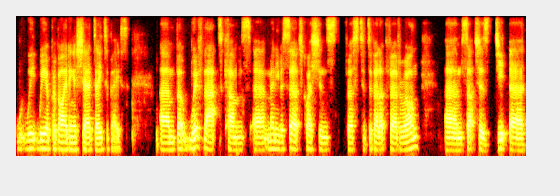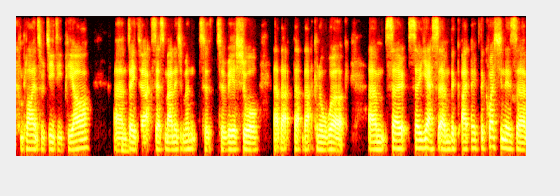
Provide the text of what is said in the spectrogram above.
we we are providing a shared database, um, but with that comes uh, many research questions for us to develop further on, um, such as G, uh, compliance with GDPR, um, data access management to to reassure that that that that can all work. Um, so so yes, um, the, I, if the question is, uh,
